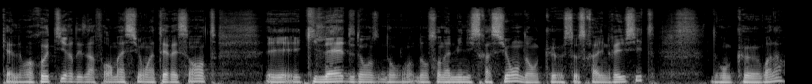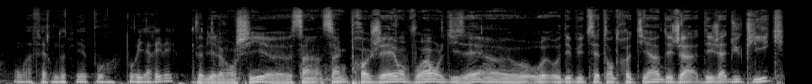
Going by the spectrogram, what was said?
qu'elle en retire des informations intéressantes et, et qui l'aident dans, dans, dans, son administration, donc euh, ce sera une réussite. Donc euh, voilà, on va faire notre mieux pour pour y arriver. Xavier Lavanchy, euh, cinq, cinq, projets, on voit, on le disait hein, au, au, début de cet entretien, déjà déjà du clic,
